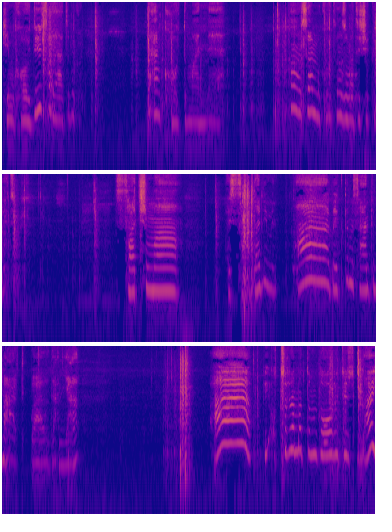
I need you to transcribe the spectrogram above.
Kim koyduysa hayatımı koy. Ben koydum anne. Ha sen mi koydun? O zaman teşekkür etmiyorum. Saçma. Ay sandalye mi? Aa bekle mi sendim artık bu ya. Aa bir oturamadım doğru düzgün. Ay.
